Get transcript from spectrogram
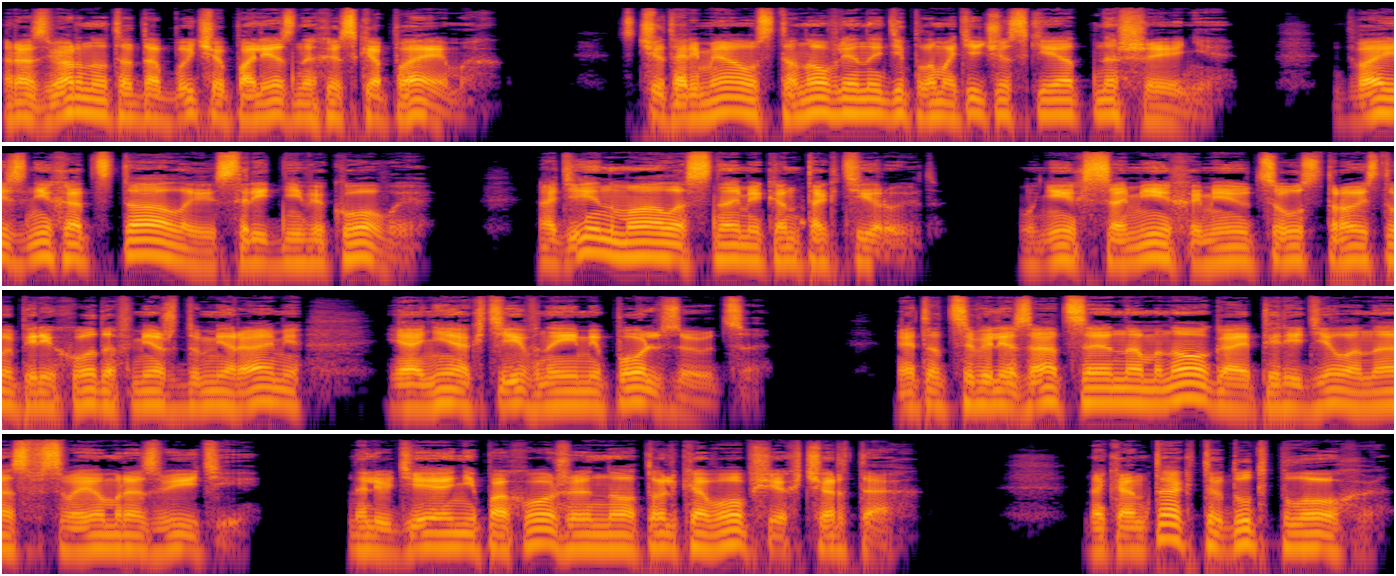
развернута добыча полезных ископаемых. С четырьмя установлены дипломатические отношения. Два из них отсталые, средневековые. Один мало с нами контактирует. У них самих имеются устройства переходов между мирами, и они активно ими пользуются. Эта цивилизация намного опередила нас в своем развитии. На людей они похожи, но только в общих чертах. На контакт идут плохо,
